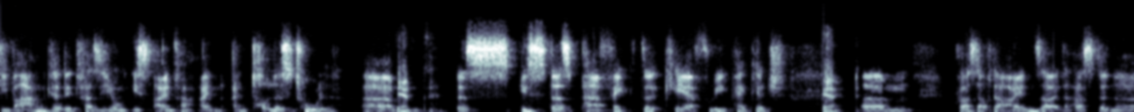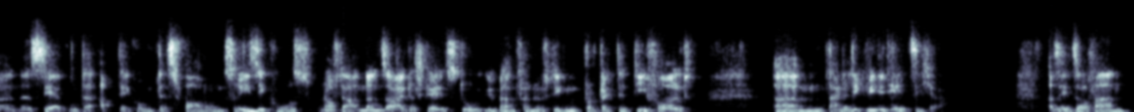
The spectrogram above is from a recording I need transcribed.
die Wagenkreditversicherung ist einfach ein, ein tolles Tool. Ähm, ja. Das ist das perfekte Carefree-Package. Ja. Ähm, Du hast auf der einen Seite hast du eine, eine sehr gute Abdeckung des Forderungsrisikos und auf der anderen Seite stellst du über einen vernünftigen Projected Default ähm, deine Liquidität sicher. Also insofern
